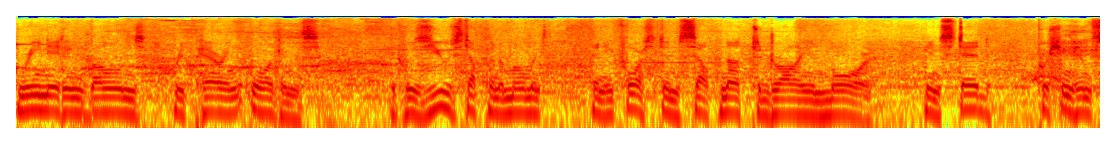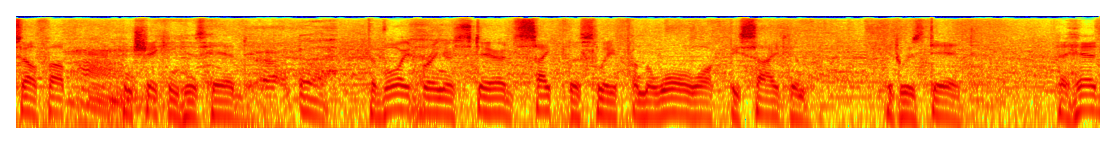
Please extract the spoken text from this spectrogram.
reknitting bones, repairing organs. It was used up in a moment, and he forced himself not to draw in more, instead pushing himself up and shaking his head. The Voidbringer stared sightlessly from the wall walk beside him. It was dead. Ahead,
